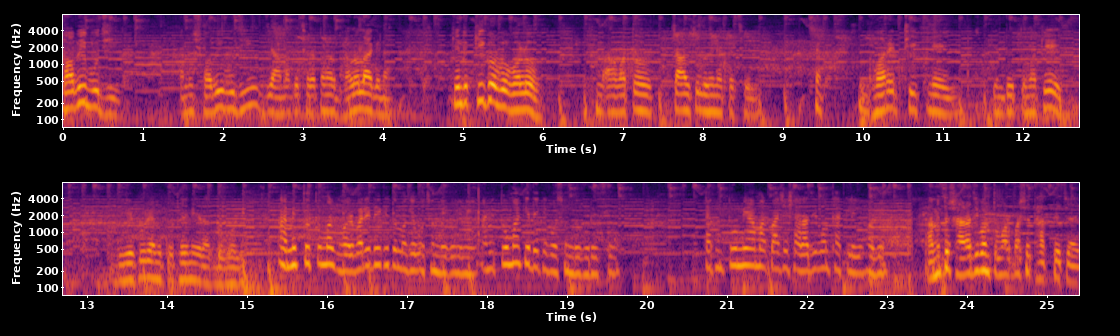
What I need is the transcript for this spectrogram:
সবই বুঝি আমি সবই বুঝি যে আমাকে ছাড়া তোমার ভালো লাগে না। কিন্তু কি করব বলো? আমার তো চাল চুলহীন একটা ছেলে। ঘরের ঠিক নেই কিন্তু তোমাকে বিয়ে করে আমি কোথায় নিয়ে রাখব বলো? আমি তো তোমার ঘর বাড়ি দেখে তোমাকে পছন্দ করিনি। আমি তোমাকে দেখে পছন্দ করেছি। এখন তুমি আমার পাশে সারা জীবন থাকলেই হবে। আমি তো সারা জীবন তোমার পাশে থাকতে চাই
